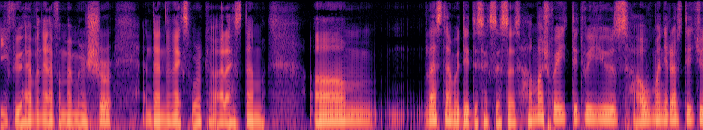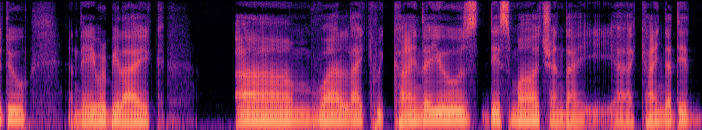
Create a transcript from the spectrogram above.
if you have an elephant memory, sure. And then the next workout, I ask them, um, last time we did this exercise, how much weight did we use? How many reps did you do? And they will be like, um, well, like we kinda used this much, and I, yeah, kinda did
